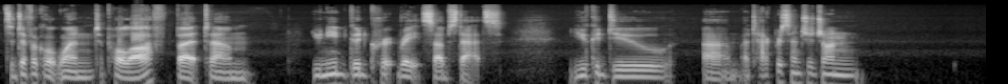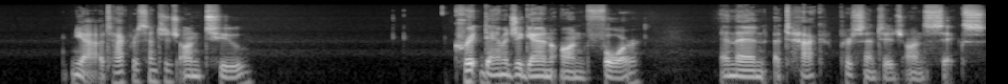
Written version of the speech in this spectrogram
It's a difficult one to pull off, but um, you need good crit rate substats. You could do um, attack percentage on yeah, attack percentage on 2, crit damage again on 4, and then attack percentage on 6.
